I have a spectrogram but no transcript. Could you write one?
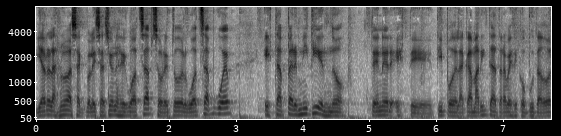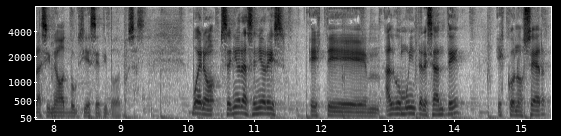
y ahora las nuevas actualizaciones de WhatsApp, sobre todo el WhatsApp web, está permitiendo tener este tipo de la camarita a través de computadoras y notebooks y ese tipo de cosas. Bueno, señoras, señores, este, algo muy interesante es conocer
